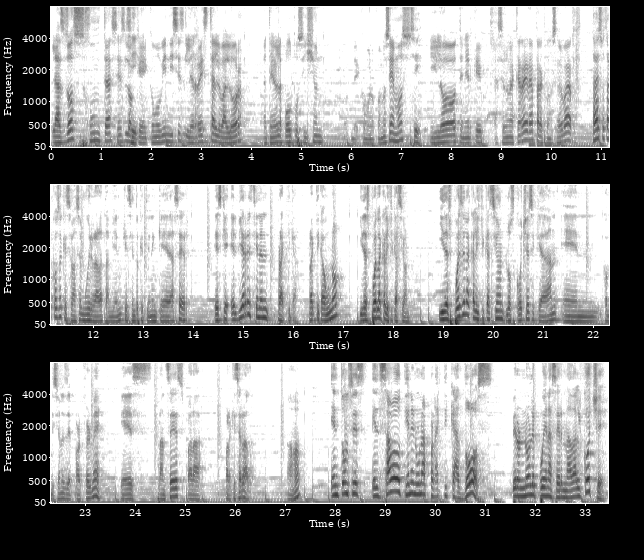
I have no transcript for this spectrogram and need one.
las dos juntas es lo Sí. que, como bien dices, le resta el valor a tener la pole position de, como lo conocemos. Sí. Y luego tener que hacer una carrera para conservarla. ¿Sabes otra cosa que se me hace muy rara también, que siento que tienen que hacer? Es que el viernes tienen práctica, práctica 1 y después la calificación. Y después de la calificación, los coches se quedan en condiciones de Parc Fermé, que es francés para parque cerrado. Ajá. Entonces, el sábado tienen una práctica 2, pero no le pueden hacer nada al coche.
